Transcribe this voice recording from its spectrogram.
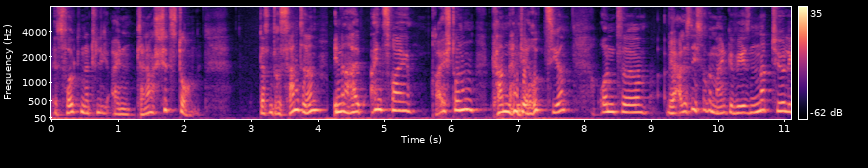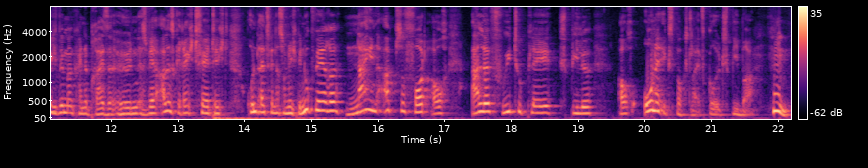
Es folgte natürlich ein kleiner Shitstorm. Das Interessante, innerhalb ein, zwei, drei Stunden kam dann der Rückzieher und äh, wäre alles nicht so gemeint gewesen. Natürlich will man keine Preise erhöhen, es wäre alles gerechtfertigt und als wenn das noch nicht genug wäre, nein, ab sofort auch alle Free-to-Play-Spiele auch ohne Xbox Live Gold spielbar. Hm,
